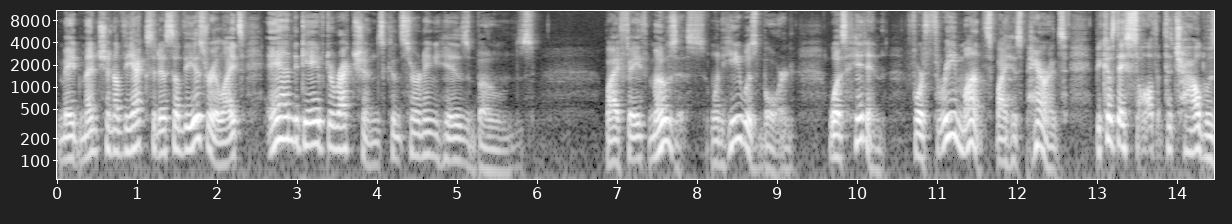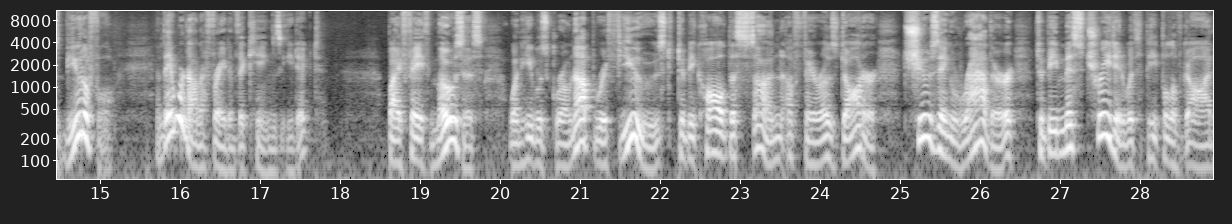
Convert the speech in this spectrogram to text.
made mention of the exodus of the Israelites and gave directions concerning his bones. By faith, Moses, when he was born, was hidden for three months by his parents because they saw that the child was beautiful, and they were not afraid of the king's edict. By faith, Moses, when he was grown up, refused to be called the son of Pharaoh's daughter, choosing rather to be mistreated with the people of God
